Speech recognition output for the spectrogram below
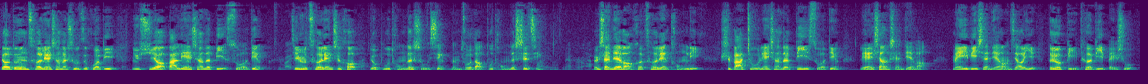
要动用侧链上的数字货币，你需要把链上的币锁定。进入侧链之后，有不同的属性，能做到不同的事情。而闪电网和侧链同理。是把主链上的币锁定，连上闪电网，每一笔闪电网交易都有比特币背书，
